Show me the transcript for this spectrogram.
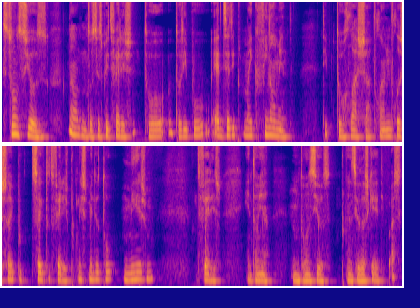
Estou ansioso não, não estou ansioso para ir de férias. Estou, estou tipo, é dizer tipo meio que finalmente. Tipo, estou relaxado. Realmente relaxei porque sei que estou de férias. Porque neste momento eu estou mesmo de férias. Então, yeah, não estou ansioso. Porque ansioso acho que é tipo, acho,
